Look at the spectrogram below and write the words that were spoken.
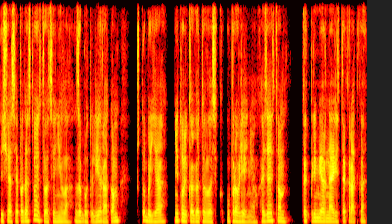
Сейчас я по достоинству оценила заботу Лира о том, чтобы я не только готовилась к управлению хозяйством, как примерная аристократка,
